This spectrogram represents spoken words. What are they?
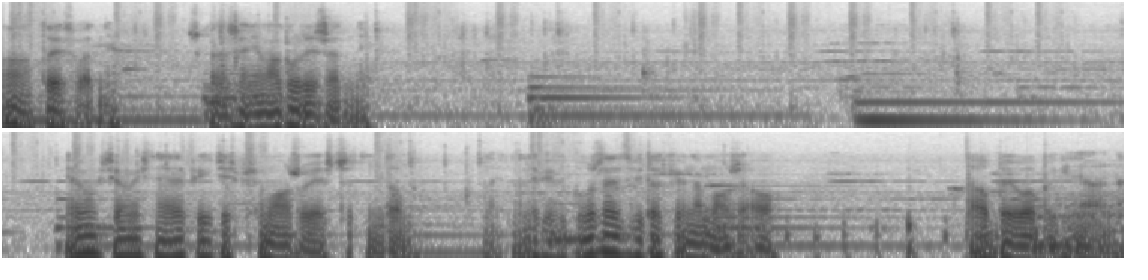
O, to jest ładnie. Szkoda, że nie ma góry żadnej. Ja bym chciał mieć najlepiej gdzieś przy morzu jeszcze ten dom. Tak, najlepiej w górze z widokiem na morze, o. To byłoby genialne.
